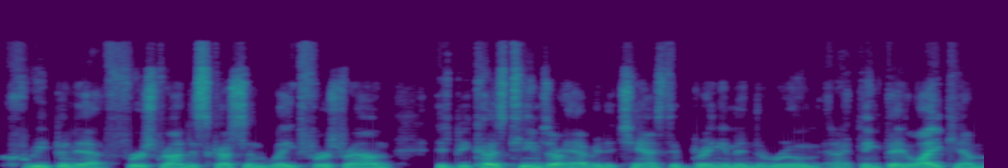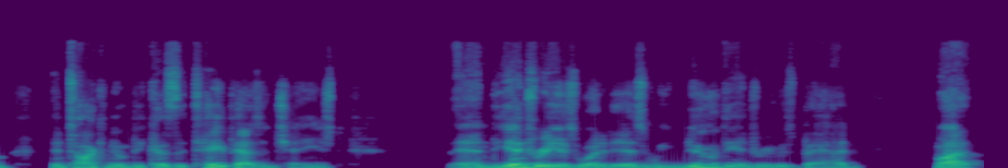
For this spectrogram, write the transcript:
creep into that first round discussion, late first round, is because teams are having a chance to bring him in the room, and I think they like him and talking to him because the tape hasn't changed, and the injury is what it is. We knew the injury was bad, But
